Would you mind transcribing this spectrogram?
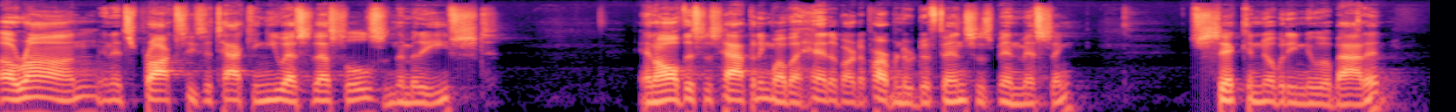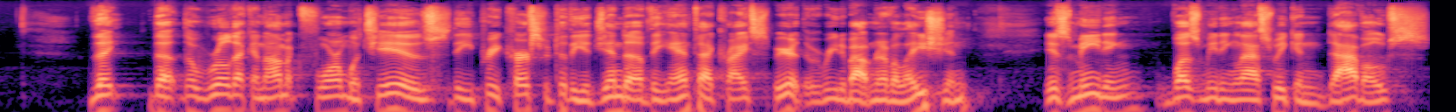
Iran and its proxies attacking U.S. vessels in the Middle East. And all this is happening while the head of our Department of Defense has been missing, sick, and nobody knew about it. The the, the World Economic Forum, which is the precursor to the agenda of the Antichrist spirit that we read about in Revelation, is meeting, was meeting last week in Davos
